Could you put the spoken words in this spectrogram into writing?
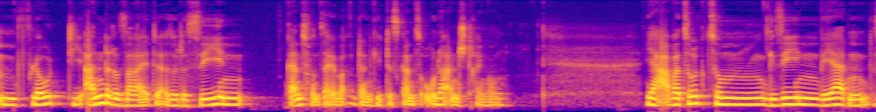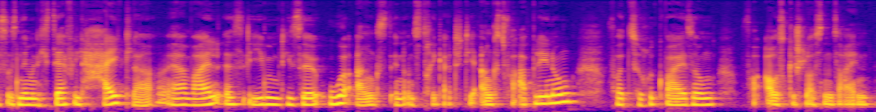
mm, float die andere Seite, also das Sehen, ganz von selber. Dann geht das ganz ohne Anstrengung. Ja, aber zurück zum gesehen werden. Das ist nämlich sehr viel heikler, ja, weil es eben diese Urangst in uns triggert. Die Angst vor Ablehnung, vor Zurückweisung, vor Ausgeschlossensein.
